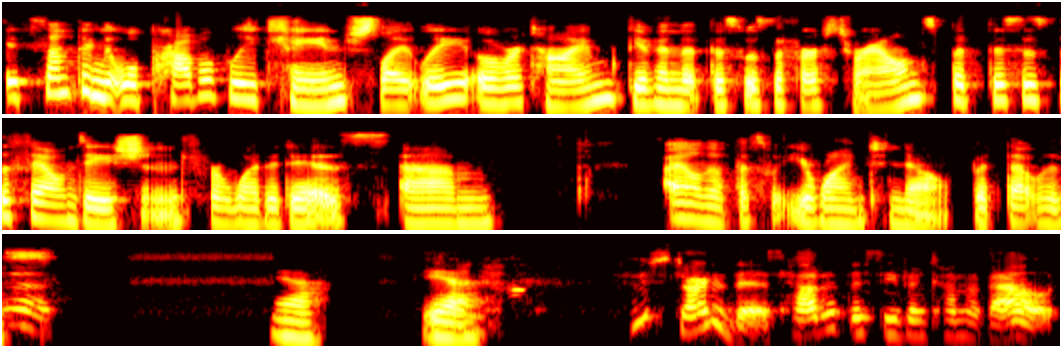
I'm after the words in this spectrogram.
it's something that will probably change slightly over time, given that this was the first round. But this is the foundation for what it is. Um, I don't know if that's what you're wanting to know, but that was, yeah, yeah. yeah. Who started this? How did this even come about?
